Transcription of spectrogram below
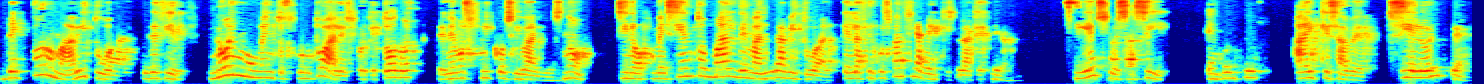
de forma habitual, es decir, no en momentos puntuales, porque todos tenemos picos y valles, no, sino me siento mal de manera habitual, en la circunstancia X, la que sea. Si eso es así, entonces hay que saber si el origen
